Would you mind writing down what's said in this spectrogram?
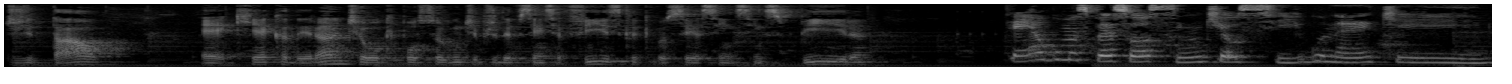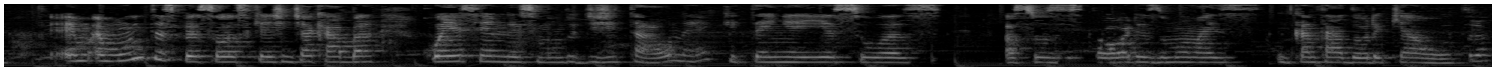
digital é, que é cadeirante ou que possui algum tipo de deficiência física que você assim se inspira? Tem algumas pessoas sim que eu sigo, né? Que é, é, muitas pessoas que a gente acaba conhecendo nesse mundo digital, né? Que tem aí as suas as suas histórias, uma mais encantadora que a outra.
